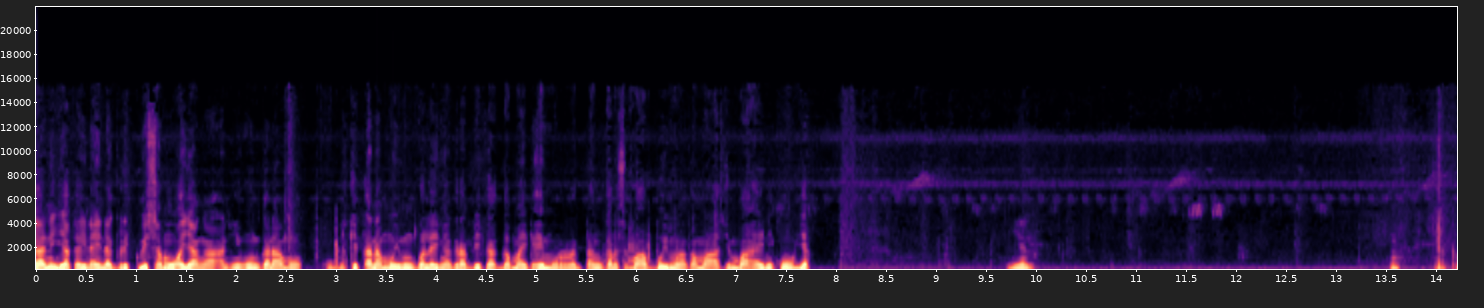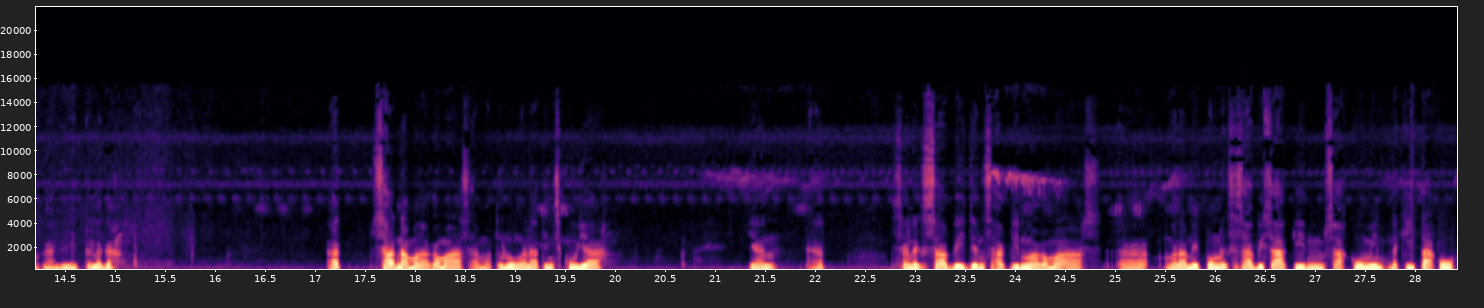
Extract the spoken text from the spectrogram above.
gani ya kay nay nag-request sa mo aya nga anhiun ka namo ug nakita na mo imong balay nga grabe ka gamay kay mura nagtangkal sa baboy mga kamaas yung bahay ni Kuya. Yan. Napakaliit talaga. At sana mga kamas, ah, matulungan natin si kuya. Yan. At sa nagsasabi dyan sa akin mga kamaas, ah, marami pong nagsasabi sa akin sa comment, nakita ko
